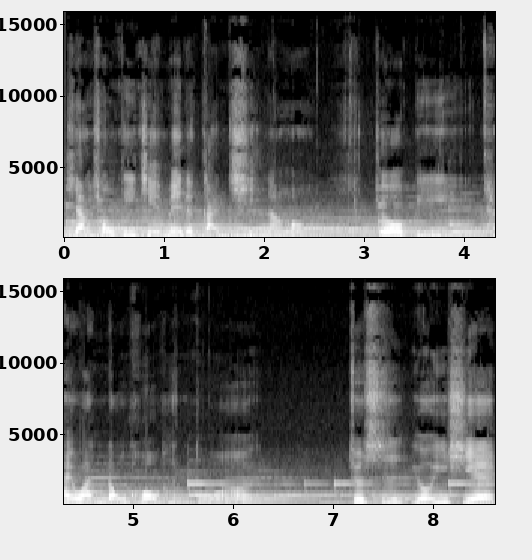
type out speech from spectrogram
像兄弟姐妹的感情啊，哈，就比台湾浓厚很多。就是有一些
